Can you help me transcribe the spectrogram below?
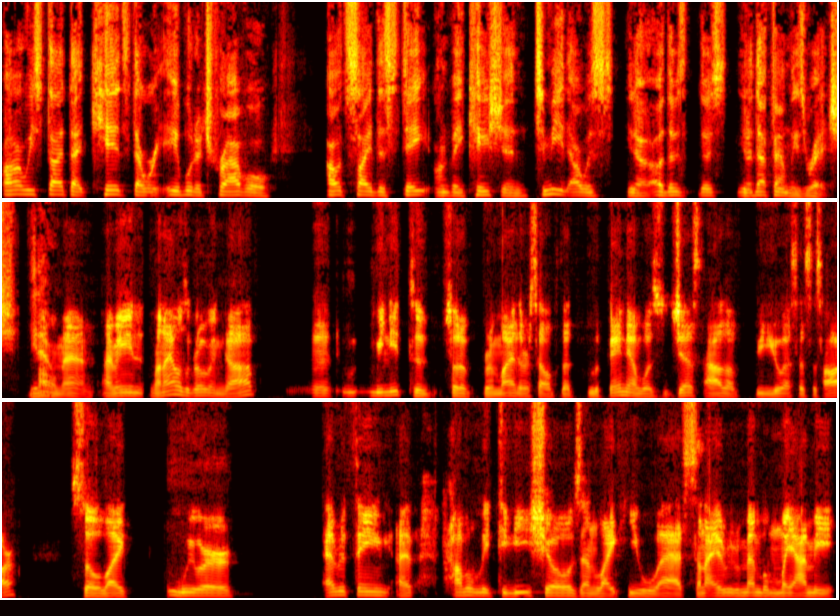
I always thought that kids that were able to travel outside the state on vacation, to me, that was, you know, oh, those, those, you know, that family's rich, you know? Oh man, I mean, when I was growing up, uh, we need to sort of remind ourselves that Lithuania was just out of the USSR, so like we were everything, uh, probably TV shows and like US, and I remember Miami,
